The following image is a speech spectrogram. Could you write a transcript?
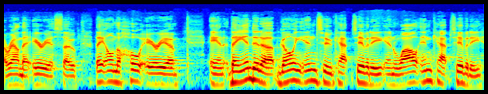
around that area. So they own the whole area. And they ended up going into captivity, and while in captivity,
